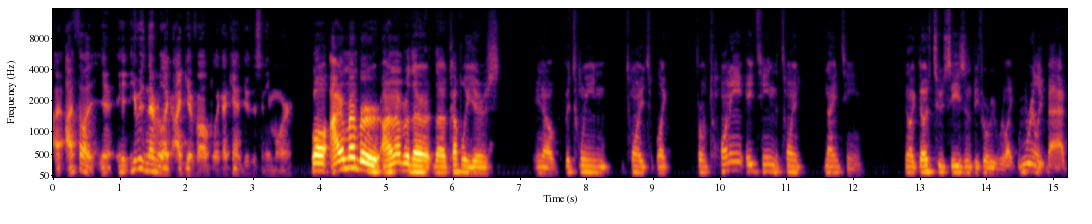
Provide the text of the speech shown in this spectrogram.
I, I thought you know, he, he was never like I give up, like I can't do this anymore. Well, I remember I remember the the couple of years, you know, between twenty like from twenty eighteen to twenty nineteen, you know, like those two seasons before we were like really bad.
